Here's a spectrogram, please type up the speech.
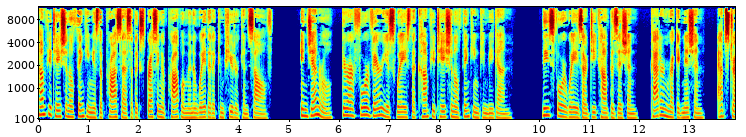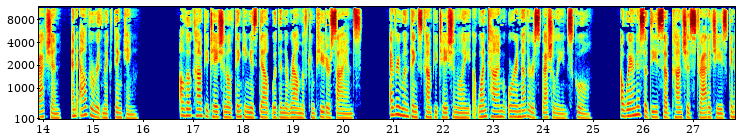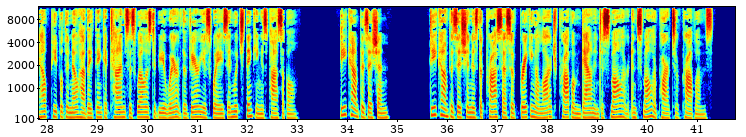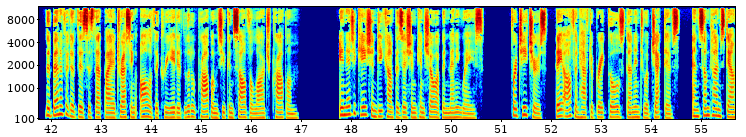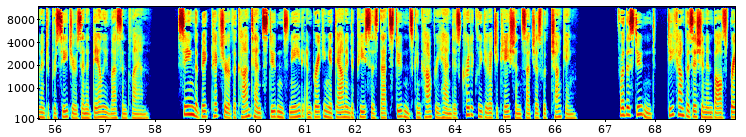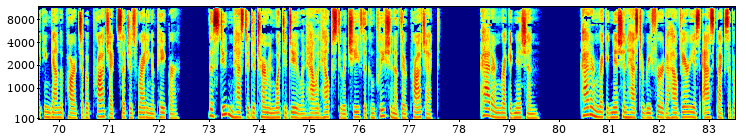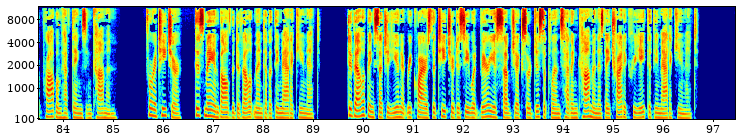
Computational thinking is the process of expressing a problem in a way that a computer can solve. In general, there are four various ways that computational thinking can be done. These four ways are decomposition, pattern recognition, abstraction, and algorithmic thinking. Although computational thinking is dealt with in the realm of computer science, everyone thinks computationally at one time or another, especially in school. Awareness of these subconscious strategies can help people to know how they think at times as well as to be aware of the various ways in which thinking is possible. Decomposition Decomposition is the process of breaking a large problem down into smaller and smaller parts or problems. The benefit of this is that by addressing all of the created little problems, you can solve the large problem. In education, decomposition can show up in many ways. For teachers, they often have to break goals done into objectives, and sometimes down into procedures and a daily lesson plan. Seeing the big picture of the content students need and breaking it down into pieces that students can comprehend is critically to education, such as with chunking. For the student, decomposition involves breaking down the parts of a project, such as writing a paper. The student has to determine what to do and how it helps to achieve the completion of their project. Pattern recognition. Pattern recognition has to refer to how various aspects of a problem have things in common. For a teacher, this may involve the development of a thematic unit. Developing such a unit requires the teacher to see what various subjects or disciplines have in common as they try to create the thematic unit.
